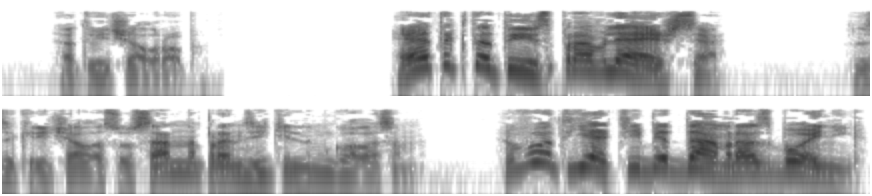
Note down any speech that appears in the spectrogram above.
— отвечал Роб. «Это кто ты исправляешься?» — закричала Сусанна пронзительным голосом. «Вот я тебе дам, разбойник!»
